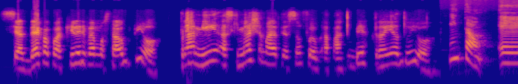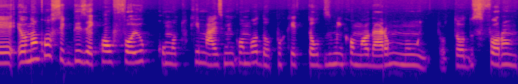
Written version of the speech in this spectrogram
se adequa com aquilo, ele vai mostrar algo pior. Para mim, as que mais chamaram a atenção foi a parte do Bertrand e a do Ior. Então, é, eu não consigo dizer qual foi o conto que mais me incomodou, porque todos me incomodaram muito. Todos foram.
